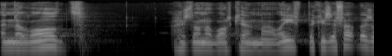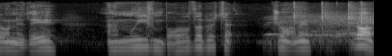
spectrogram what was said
and the Lord has done a work in my life because if it was on the day, I'm not even bothered about it. Do you know what I mean? No.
